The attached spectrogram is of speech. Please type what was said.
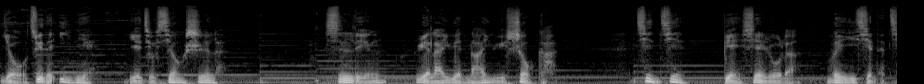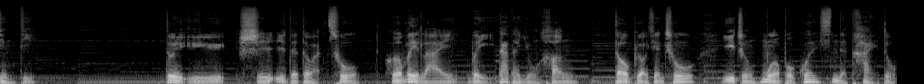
有罪的意念也就消失了，心灵越来越难于受感，渐渐便陷入了危险的境地。对于时日的短促和未来伟大的永恒，都表现出一种漠不关心的态度。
